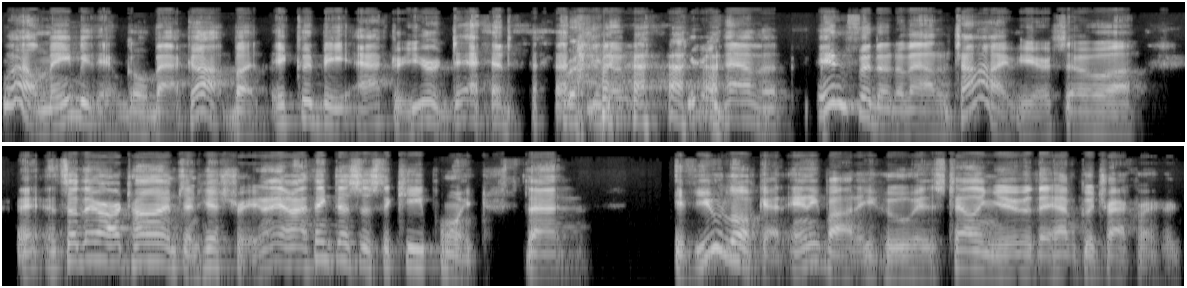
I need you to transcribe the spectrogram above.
Well, maybe they'll go back up, but it could be after you're dead. you know, we don't have an infinite amount of time here, so. Uh, and so there are times in history, and I think this is the key point that if you look at anybody who is telling you they have a good track record,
